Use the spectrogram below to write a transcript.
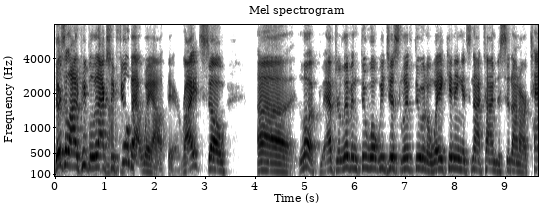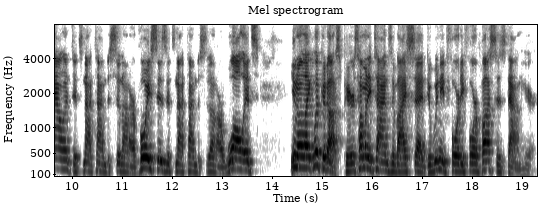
there's a lot of people that actually feel that way out there, right? So, uh, look, after living through what we just lived through an awakening, it's not time to sit on our talent. It's not time to sit on our voices. It's not time to sit on our wallets. You know, like, look at us, Pierce. How many times have I said, do we need 44 buses down here?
